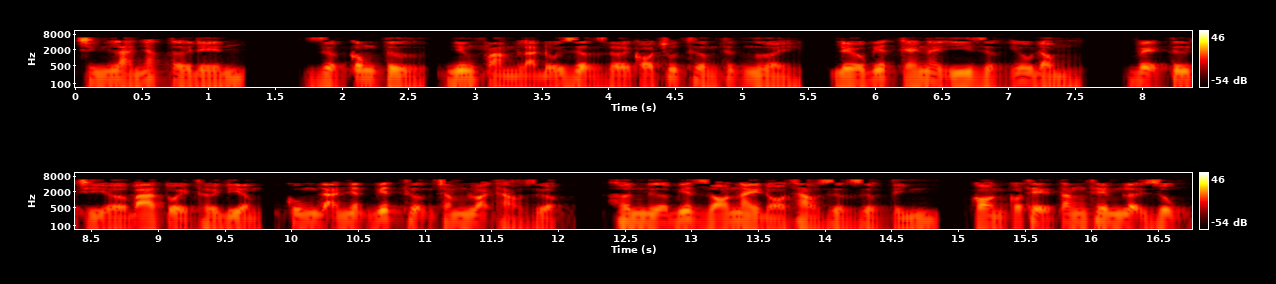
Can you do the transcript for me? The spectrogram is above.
chính là nhắc tới đến. Dược công tử, nhưng phàm là đối dược giới có chút thường thức người, đều biết cái này y dược yêu đồng. Vệ tư Chỉ ở ba tuổi thời điểm, cũng đã nhận biết thượng trăm loại thảo dược, hơn nữa biết rõ này đó thảo dược dược tính, còn có thể tăng thêm lợi dụng,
